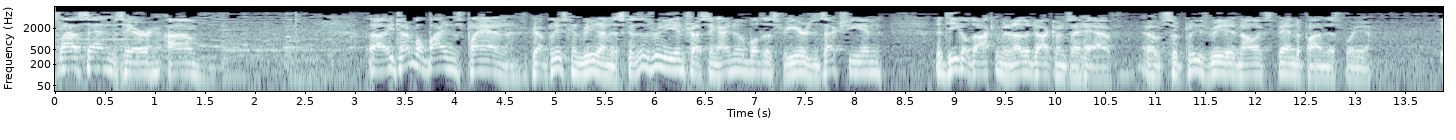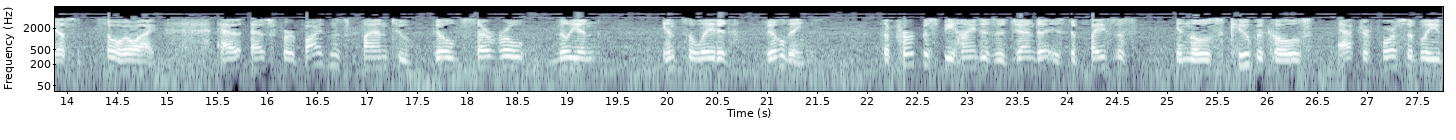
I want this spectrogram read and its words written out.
This last sentence here. Um, uh, you talk about Biden's plan. Please can read on this because this is really interesting. I know about this for years. It's actually in the Deagle document and other documents I have. Uh, so please read it and I'll expand upon this for you. Yes, so will I. As, as for Biden's plan to build several million insulated buildings The purpose behind his agenda is to place us in those cubicles after forcibly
